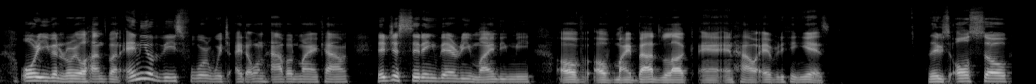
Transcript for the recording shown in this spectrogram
or even Royal Huntsman. Any of these four, which I don't have on my account, they're just sitting there reminding me of, of my bad luck and, and how everything is. There's also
